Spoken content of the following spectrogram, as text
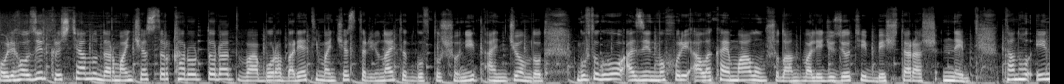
Ҳоли ҳозир криштиану дар манчестер қарор дорад ва бо раҳбарияти манчестер юнайтед гуфтушунид анҷом дод. Гуфтугӯҳо аз ин мохӯри аллакай маълум шуданд вале ҷузъиёти бештараш не. Танҳо ин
